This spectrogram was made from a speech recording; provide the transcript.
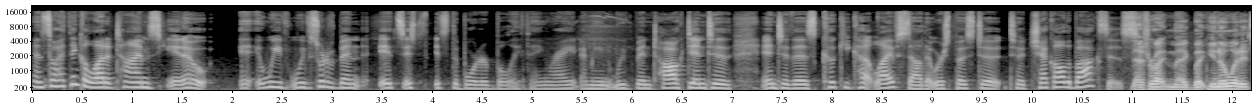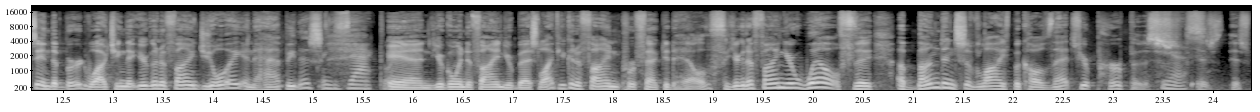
And so I think a lot of times, you know, it, we've we've sort of been it's it's it's the border bully thing, right? I mean, we've been talked into into this cookie cut lifestyle that we're supposed to to check all the boxes. That's right, Meg. But you know what? It's in the bird watching that you're going to find joy and happiness. Exactly. And you're going to find your best life. You're going to find perfected health. You're going to find your wealth, the abundance of life, because that's your purpose. Yes. Is, is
